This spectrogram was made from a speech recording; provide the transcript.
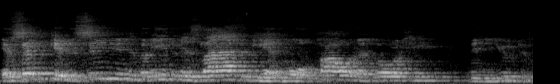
If Satan can deceive you into believing his lies that he has more power and authority than you do,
